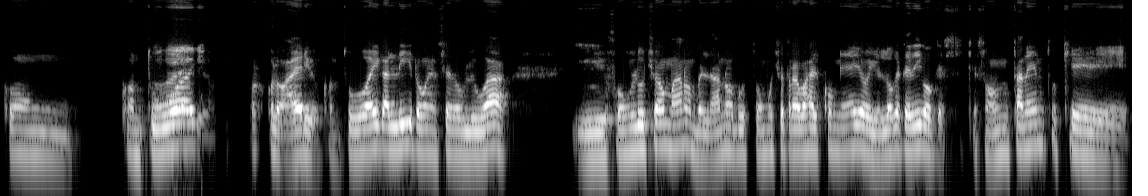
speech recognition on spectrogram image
con, con tu con los aéreos, con tu y Carlito en CWA. Y fue un lucho, hermano, en verdad nos gustó mucho trabajar con ellos. Y es lo que te digo, que, que son talentos que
